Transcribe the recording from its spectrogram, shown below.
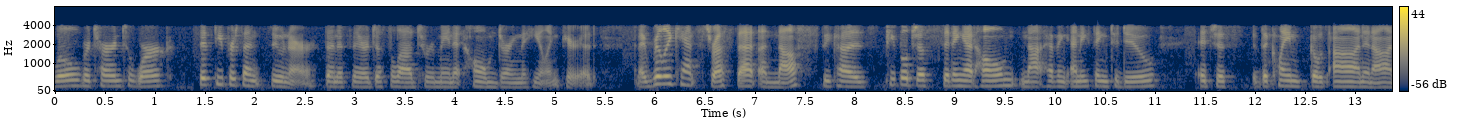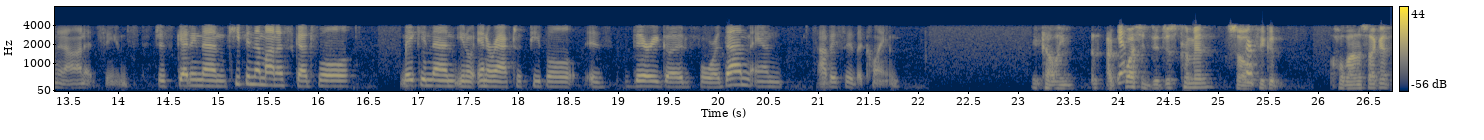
will return to work 50% sooner than if they are just allowed to remain at home during the healing period. And I really can't stress that enough because people just sitting at home, not having anything to do, it just, the claim goes on and on and on, it seems. Just getting them, keeping them on a schedule, making them, you know, interact with people is very good for them and obviously the claim. Hey, Colleen, a Yeah. question did just come in, so Sure. if you could hold on a 2nd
